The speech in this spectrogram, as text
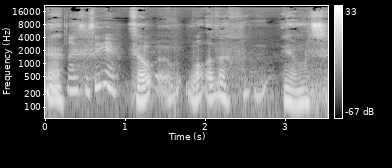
Yeah. Nice to see you. So, uh, what other, you know, what's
